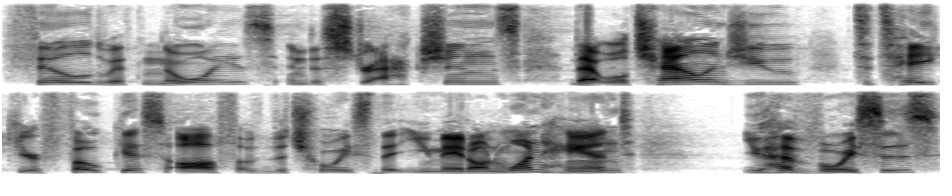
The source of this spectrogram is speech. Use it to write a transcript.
filled with noise and distractions that will challenge you to take your focus off of the choice that you made. On one hand, you have voices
